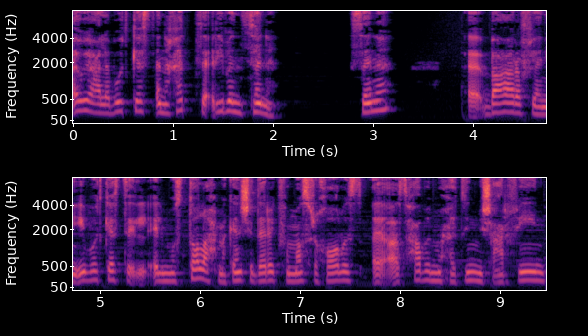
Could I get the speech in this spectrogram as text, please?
قوي على بودكاست أنا خدت تقريبا سنة آه، بعرف يعني إيه بودكاست ال- المصطلح ما كانش دارج في مصر خالص. آه، أصحاب المحيطين مش عارفين.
